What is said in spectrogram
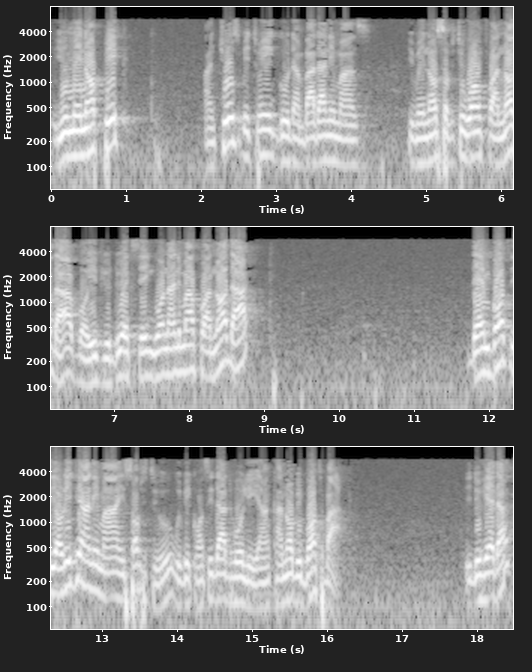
You may not pick and choose between good and bad animals. You may not substitute one for another, but if you do exchange one animal for another, then both the original animal and substitute will be considered holy and cannot be bought back. Did you hear that?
